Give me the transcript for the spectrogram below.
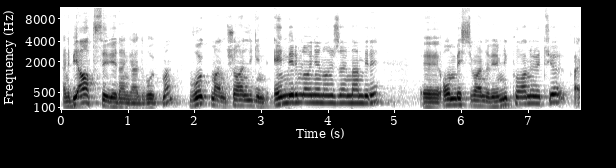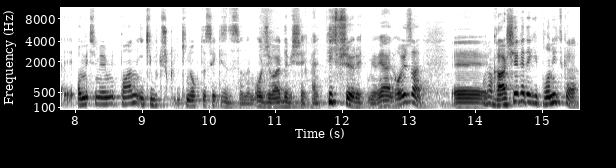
Hani bir alt seviyeden geldi Voigtman. Voigtman şu an ligin en verimli oynayan oyuncularından biri. E, 15 civarında verimlilik puanı üretiyor. Omic'in verimlilik puanı 2.5-2.8'di sanırım. O civarda bir şey. Hani hiçbir şey üretmiyor. Yani o yüzden e, Karşıyaka'daki Ponitka,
